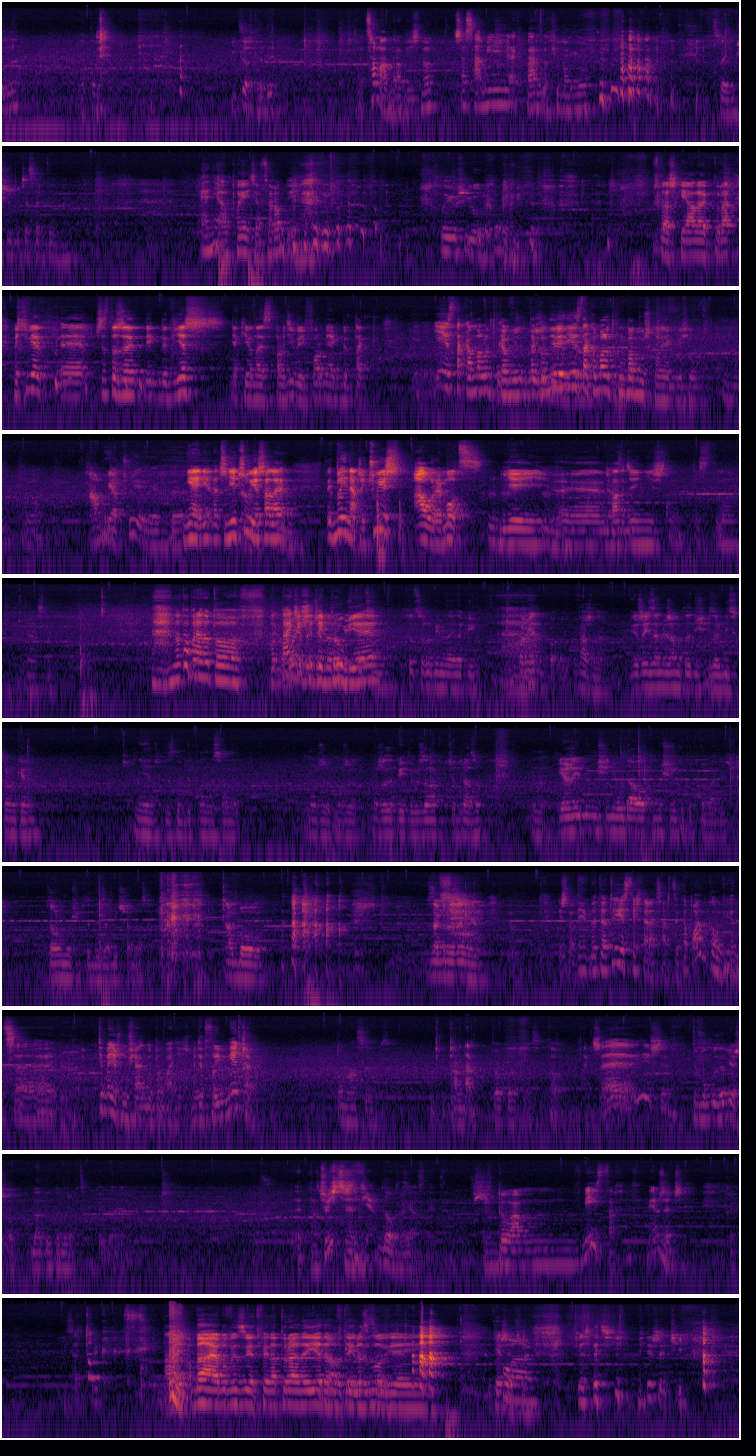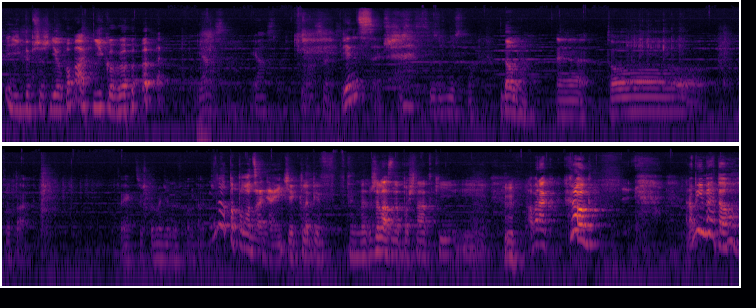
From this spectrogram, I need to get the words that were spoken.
I co wtedy? No, Co mam robić? No czasami jak bardzo się mogą. Słuchaj, musisz być asertywny. Ja nie mam pojęcia co robię. No już, już. Flaszki, ale która właściwie e, przez to, że jakby wiesz jakiej ona jest w prawdziwej formie, jakby tak nie jest taka malutka, taką, nie, nie jest taką malutką babuszką jakby się. No. A, bo ja czuję jakby... Nie, nie, znaczy nie czujesz, ale jakby inaczej, czujesz aurę, moc Mhm. jej Mhm. e, bardziej niż ten, po prostu. Jasne. No dobra, no to poddajcie się tej próbie. To, co, robimy najlepiej. A, Pamię... Ważne. Jeżeli zamierzamy to dzisiaj zrobić z Kronkiem, nie wiem, czy to jest dobry pomysł, ale może, może, może lepiej to już załatwić od razu. Jeżeli by mi się nie udało, to musisz go poprowadzić. To on musi wtedy zabić Shadosa. Albo zagrożenie. Wiesz, no, jakby to ty jesteś teraz arcykapłanką, więc e, ty będziesz musiał go prowadzić. Będzie twoim mieczem, To ma sens. prawda? To akurat ma sens. To, także widzisz, Ty w ogóle wiesz o dla tych wędrowcach i tak dalej. e, no, oczywiście, że wiem. Dobra, jasne. Przecież byłam w miejscach, wiem rzeczy. Okej. To dalej, dalej obowiązuje twoje naturalne jeden No, w tej rozmowie i Wierzę ci. wierzę ci. I nigdy przecież nie okłamać nikogo. Jasne, jasne. Więc To jest. Dobra, e, to, to tak. To jak coś, to będziemy w kontakcie. no to powodzenia i cię klepie w te żelazne pośladki i... Dobra, krok! Robimy to!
